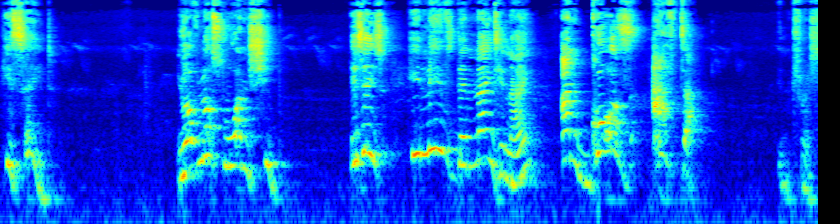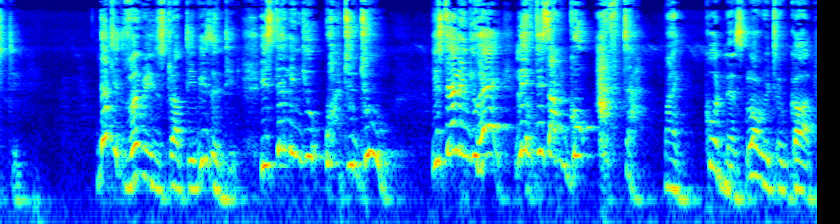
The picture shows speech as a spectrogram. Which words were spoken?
he said, You have lost one sheep. He says, He leaves the 99 and and goes after. Interesting. That is very instructive, isn't it? He's telling you what to do. He's telling you, hey, leave this and go after. My goodness, glory to God.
